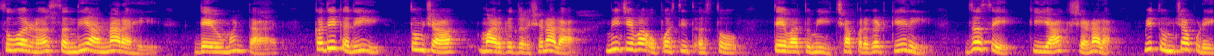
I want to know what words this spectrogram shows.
सुवर्ण संधी आणणार आहे. देव म्हणतात कधीकधी तुमच्या मार्गदर्शनाला मी जेव्हा उपस्थित असतो तेव्हा तुम्ही इच्छा प्रगट केली जसे की या क्षणाला मी तुमच्यापुढे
